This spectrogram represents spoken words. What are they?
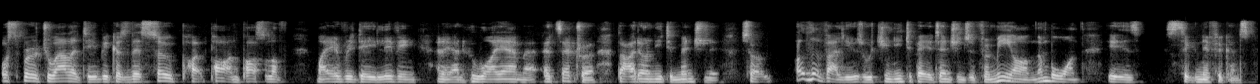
or spirituality because they're so part and parcel of my everyday living and, and who I am, etc., that I don't need to mention it. So other values which you need to pay attention to for me are number one is significance,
